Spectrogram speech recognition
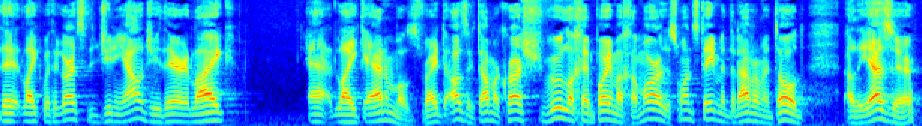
like with regards to the genealogy, they're like uh, like animals, right? This one statement that Avraham told Eliezer,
